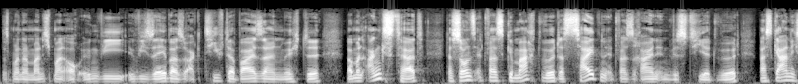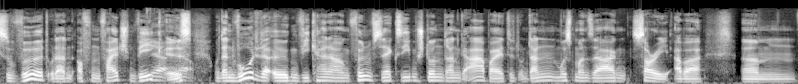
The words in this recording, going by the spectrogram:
dass man dann manchmal auch irgendwie, irgendwie selber so aktiv dabei sein möchte, weil man Angst hat, dass sonst etwas gemacht wird, dass Zeit in etwas rein investiert wird, was gar nicht so wird oder auf einem falschen Weg ja, ist. Ja. Und dann wurde da irgendwie, keine Ahnung, fünf, sechs, sieben Stunden dran gearbeitet und dann muss man sagen, sorry, aber ähm,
